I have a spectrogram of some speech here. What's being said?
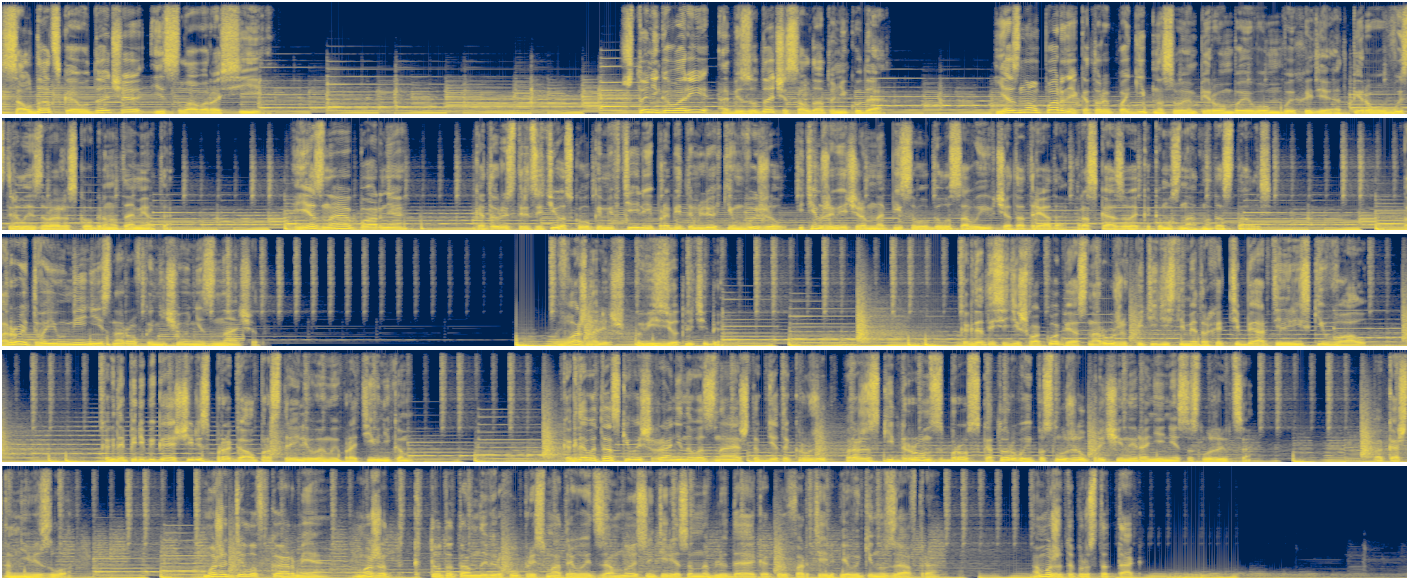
Солдатская удача и слава России. Что не говори, а без удачи солдату никуда. Я знал парня, который погиб на своем первом боевом выходе от первого выстрела из вражеского гранатомета. И я знаю парня, который с 30 осколками в теле и пробитым легким выжил и тем же вечером написывал голосовые в чат отряда, рассказывая, как ему знатно досталось. Порой твои умения и сноровка ничего не значат. Важно лишь, повезет ли тебе. Когда ты сидишь в окопе, а снаружи в 50 метрах от тебя артиллерийский вал. Когда перебегаешь через прогал, простреливаемый противником. Когда вытаскиваешь раненого, зная, что где-то кружит вражеский дрон, сброс которого и послужил причиной ранения сослуживца. Пока что мне везло. Может, дело в карме, может, кто-то там наверху присматривает за мной с интересом, наблюдая, какой фортель я выкину завтра. А может, и просто так.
